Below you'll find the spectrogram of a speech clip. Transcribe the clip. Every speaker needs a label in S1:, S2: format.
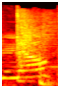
S1: even know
